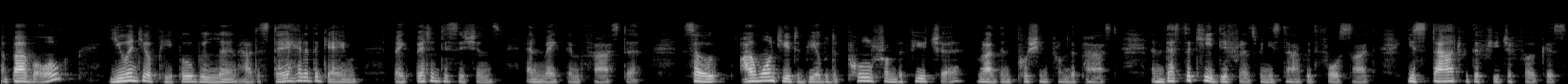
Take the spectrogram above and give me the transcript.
Above all, you and your people will learn how to stay ahead of the game, make better decisions, and make them faster. So I want you to be able to pull from the future rather than pushing from the past. And that's the key difference when you start with foresight. You start with the future focus.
